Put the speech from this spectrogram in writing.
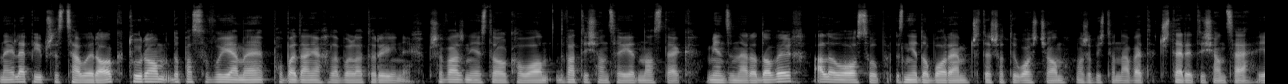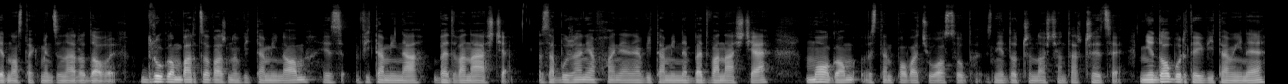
najlepiej przez cały rok, którą dopasowujemy po badaniach laboratoryjnych. Przeważnie jest to około 2000 jednostek międzynarodowych, ale u osób z niedoborem czy też otyłością może być to nawet 4000 jednostek międzynarodowych. Drugą bardzo ważną witaminą jest witamina B12 zaburzenia wchłaniania witaminy B12 mogą występować u osób z niedoczynnością tarczycy. Niedobór tej witaminy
